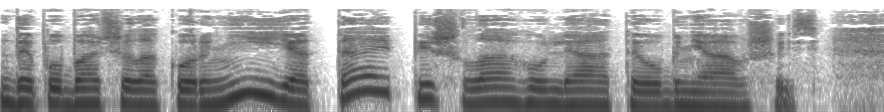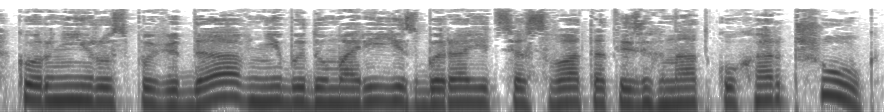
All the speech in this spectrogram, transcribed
де побачила Корнія та й пішла гуляти, обнявшись. Корній розповідав, ніби до Марії збирається свататись гнатку Харчук,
